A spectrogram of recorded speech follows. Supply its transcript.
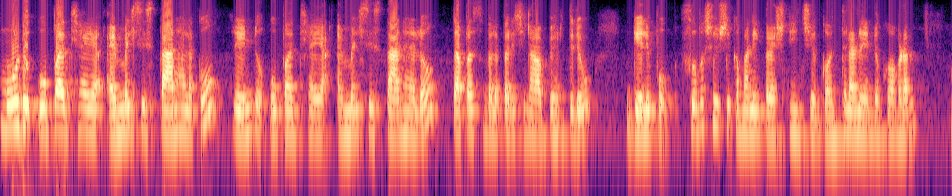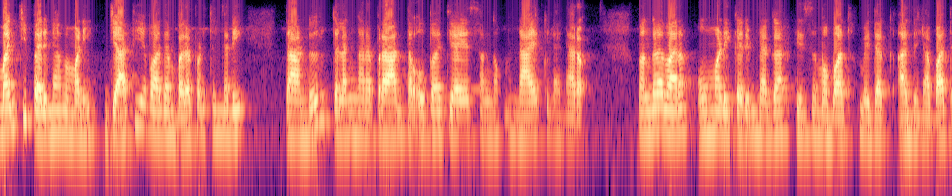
మూడు ఉపాధ్యాయ ఎమ్మెల్సీ స్థానాలకు రెండు ఉపాధ్యాయ ఎమ్మెల్సీ స్థానాలలో తపస్సు బలపరిచిన అభ్యర్థులు గెలుపు శుభసూచికమని ప్రశ్నించే గొంతులను ఎన్నుకోవడం మంచి పరిణామమని జాతీయవాదం బలపడుతుందని తాండూరు తెలంగాణ ప్రాంత ఉపాధ్యాయ సంఘం నాయకులు అన్నారు. మంగళవారం ఉమ్మడి కరీంనగర్ నిజామాబాద్ మెదక్ ఆదిలాబాద్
